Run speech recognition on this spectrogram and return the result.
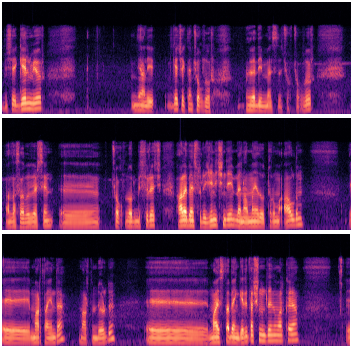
bir şey gelmiyor yani gerçekten çok zor. Öyle diyeyim ben size çok çok zor. Allah sabır versin. Ee, çok zor bir süreç. Hala ben sürecin içindeyim. Ben Almanya'da oturumu aldım. Ee, Mart ayında. Mart'ın 4'ü. Ee, Mayıs'ta ben geri taşındım Danimarka'ya. Ee,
